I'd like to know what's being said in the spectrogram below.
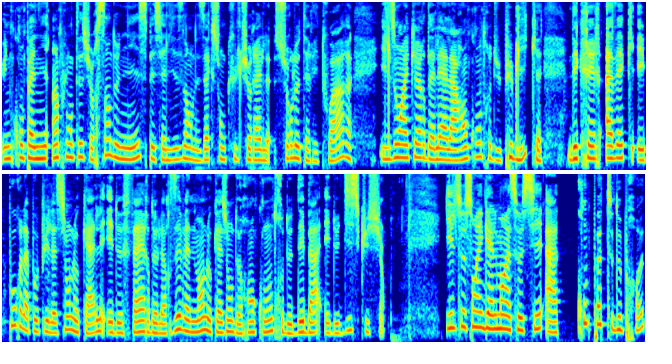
une compagnie implantée sur Saint-Denis, spécialisée dans les actions culturelles sur le territoire. Ils ont à cœur d'aller à la rencontre du public, d'écrire avec et pour la population locale et de faire de leurs événements l'occasion de rencontres, de débats et de discussions. Ils se sont également associés à Compote de Prod,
